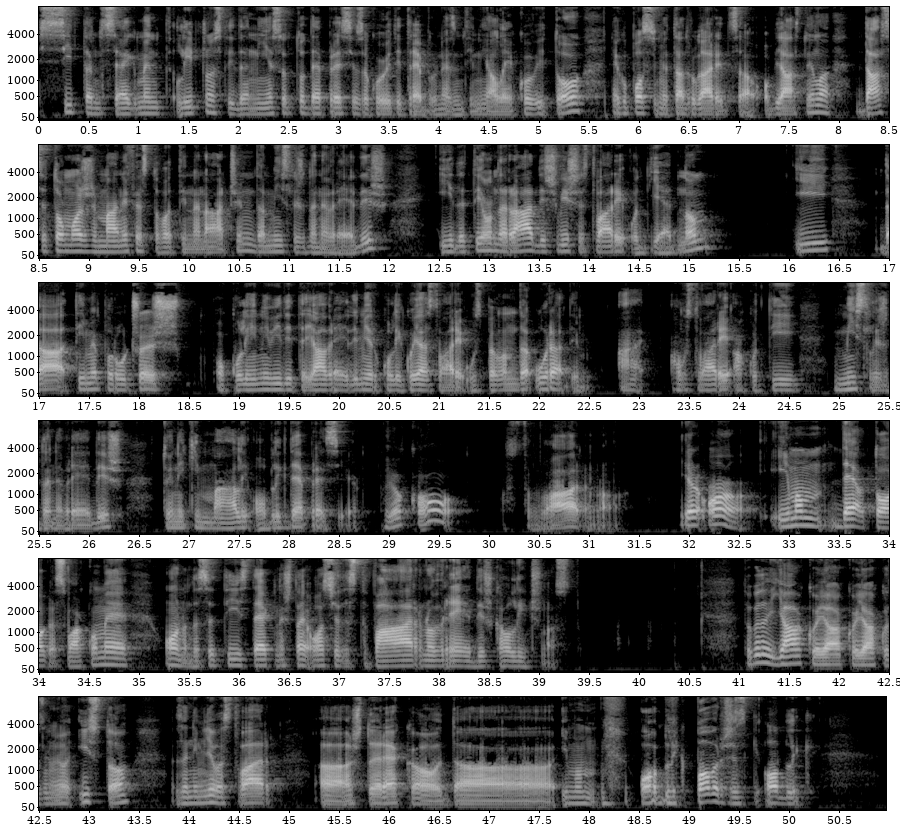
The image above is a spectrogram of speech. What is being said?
sitan segment ličnosti, da nije sad to depresija za koju ti trebaju, ne znam ti, nija lekovi to, nego posle mi je ta drugarica objasnila da se to može manifestovati na način da misliš da ne vrediš i da ti onda radiš više stvari odjednom i da time poručuješ okolini, vidite, ja vredim jer koliko ja stvari uspevam da uradim. A, a u stvari, ako ti misliš da ne vrediš, to je neki mali oblik depresije. Ja kao, Stvarno. Jer ono, imam deo toga svakome, ono, da se ti stekneš taj osjećaj da stvarno vrediš kao ličnost. Tako da je jako, jako, jako zanimljivo. Isto zanimljiva stvar što je rekao da imam oblik, površinski oblik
